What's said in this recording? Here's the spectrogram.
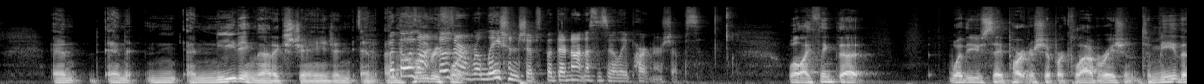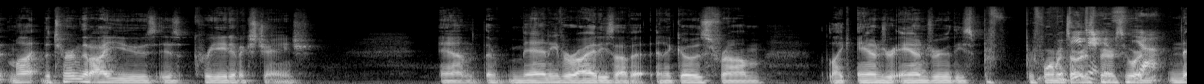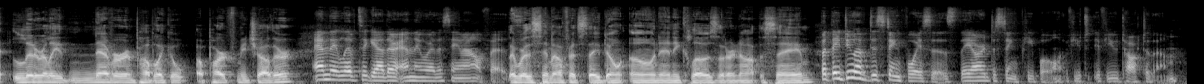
And and and needing that exchange and and, But and those, are, those are relationships, but they're not necessarily partnerships. Well, I think that whether you say partnership or collaboration, to me, that my the term that I use is creative exchange, and there are many varieties of it, and it goes from like Andrew Andrew, these per- performance The artist pairs who are yeah. ne- literally never in public a- apart from each other. And they live together and they wear the same outfits. They wear the same outfits. They don't own any clothes that are not the same. but they do have distinct voices. They are distinct people if you if you talk to them.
